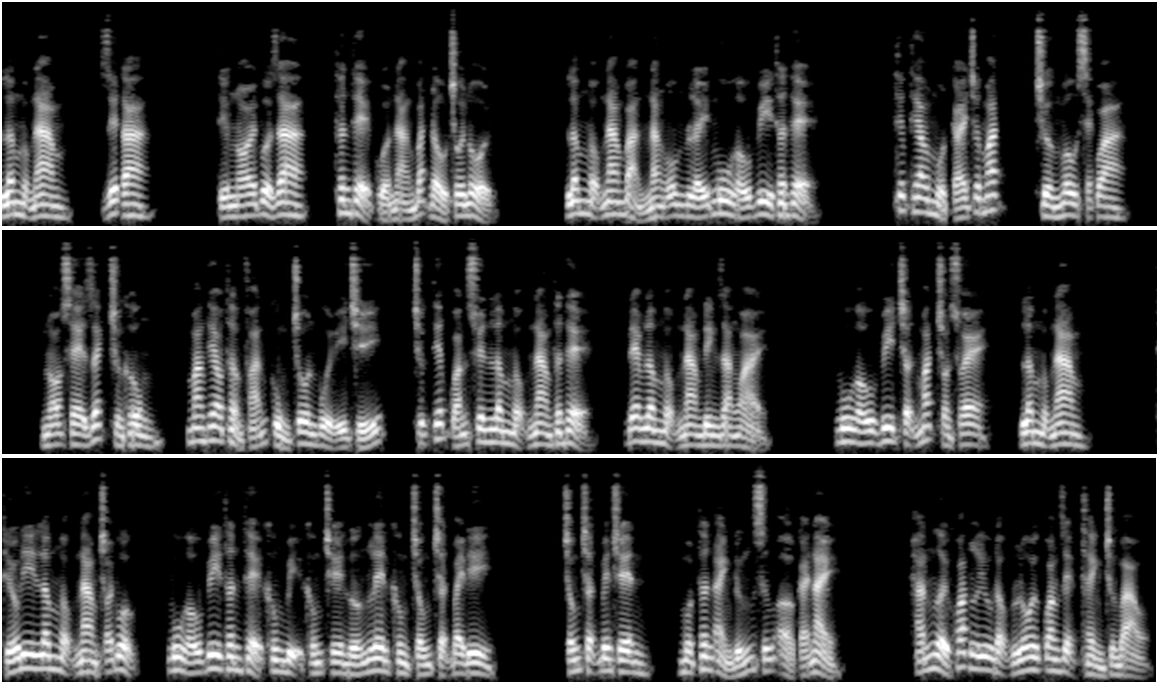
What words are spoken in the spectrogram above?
lâm ngọc nam, giết ta. Tiếng nói vừa ra, thân thể của nàng bắt đầu trôi nổi. Lâm ngọc nam bản năng ôm lấy ngu hấu vi thân thể. Tiếp theo một cái trước mắt, trường mâu sẽ qua. Nó sẽ rách trường không, mang theo thẩm phán cùng chôn bụi ý chí, trực tiếp quán xuyên lâm ngọc nam thân thể, đem lâm ngọc nam đinh ra ngoài. Ngu hấu vi trận mắt tròn xoe, lâm ngọc nam. Thiếu đi lâm ngọc nam trói buộc, ngu hấu vi thân thể không bị khống chế hướng lên không chống trận bay đi. Chống trận bên trên, một thân ảnh đứng sững ở cái này. Hắn người khoác lưu động lôi quang dệt thành trường bảo,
